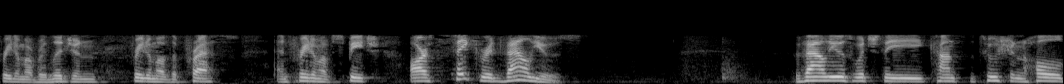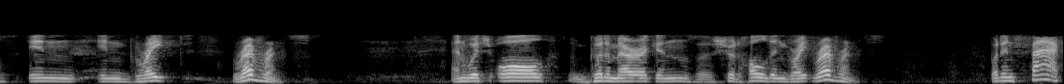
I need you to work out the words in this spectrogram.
freedom of religion, freedom of the press, and freedom of speech are sacred values. Values which the Constitution holds in, in great reverence and which all good Americans uh, should hold in great reverence. But in fact,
